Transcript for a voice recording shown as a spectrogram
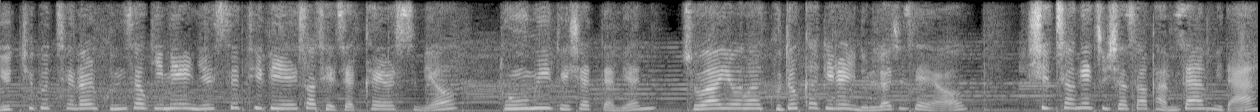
유튜브 채널 군석이메일 뉴스TV에서 제작하였으며 도움이 되셨다면 좋아요와 구독하기를 눌러주세요. 시청해주셔서 감사합니다.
